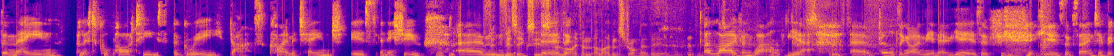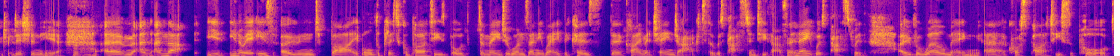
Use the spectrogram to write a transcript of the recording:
the main political parties agree that climate change is an issue. Oh. Um, Ph- Physics is the- the- alive and alive and strong over here. Alive and well Yeah, yeah, good, Uh, building on you know years of years of scientific tradition here um, and and that you, you know it is owned by all the political parties or the major ones anyway because the climate change act that was passed in 2008 was passed with overwhelming uh, cross-party support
